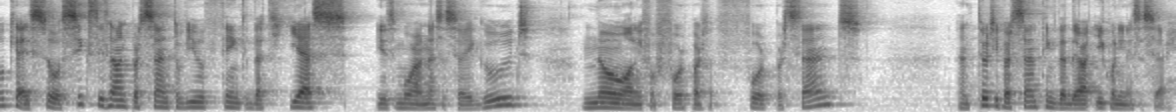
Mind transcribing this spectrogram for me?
Okay, so 67% of you think that yes is more unnecessary good, no only for 4%, 4% and 30% think that they are equally necessary.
